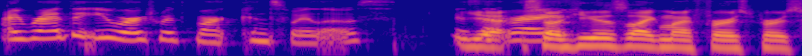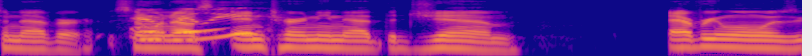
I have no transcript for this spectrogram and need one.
I read that you worked with Mark Consuelos. Is yeah, right? so he was like my first person ever. So Oh, when I was interning at the gym, everyone was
